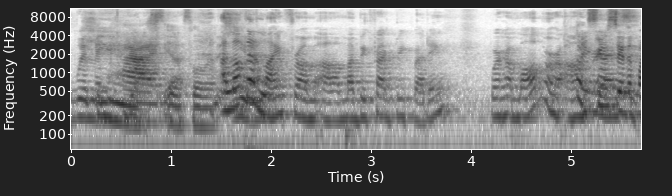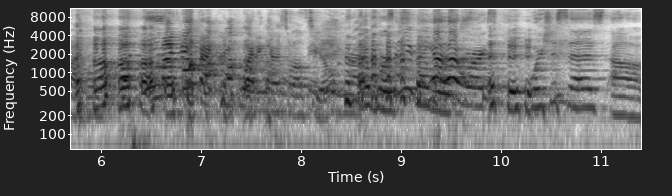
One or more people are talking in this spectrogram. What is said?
women Huge had. influence. I love you that line from uh, My Big Fat Greek Wedding, where her mom or her Oh, aunt you're gonna say says, the Bible. My big fat Greek wedding goes well too. That works. Same, that yeah, that works. works. Where she says, uh,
